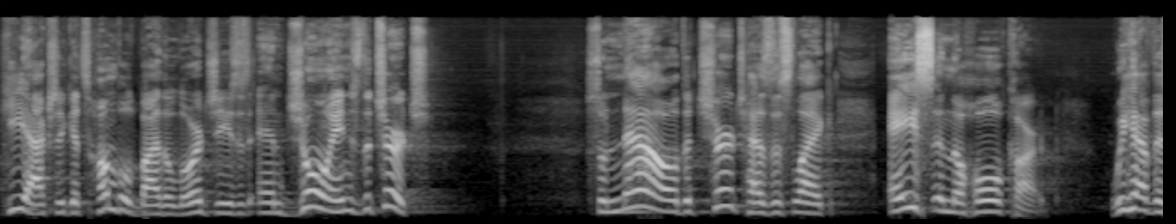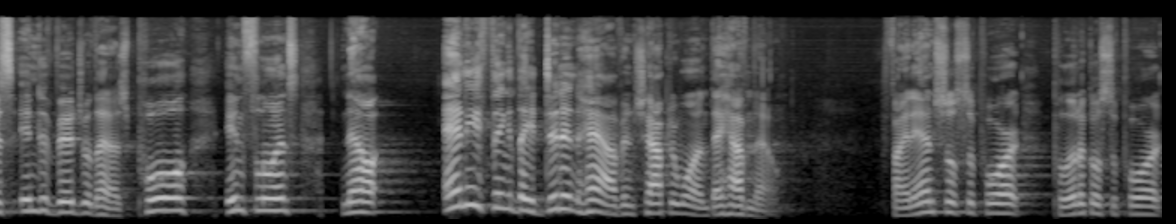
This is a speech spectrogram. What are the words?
he actually gets humbled by the Lord Jesus and joins the church. So now the church has this like ace in the hole card. We have this individual that has pull, influence. Now, anything they didn't have in chapter 1, they have now financial support, political support,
